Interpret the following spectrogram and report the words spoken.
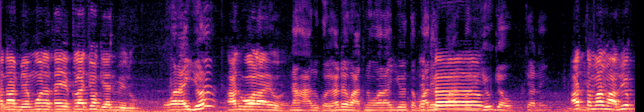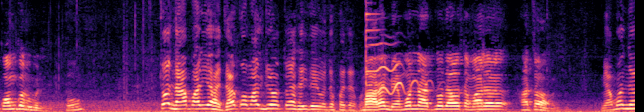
અને આ મહેમાન હતા એકલા ચો ઘેર મેલું? ઓર આવી ગયો? આજ ઓર આવ્યો ના સારું કહ્યું અરે વાત નો ઓર આવી ગયો. તમારે જીવ કેવું કે નહીં? આજ તમારે મારું એક કોમ કરવું પડશે. હું? તો ના પાડીએ હજાર કોમ આવી તો થઈ જાય તો ફટાફટ. મારા મહેમાનના હાથનો દાવો તમારે હાથો પડશે મહેમાન ને.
